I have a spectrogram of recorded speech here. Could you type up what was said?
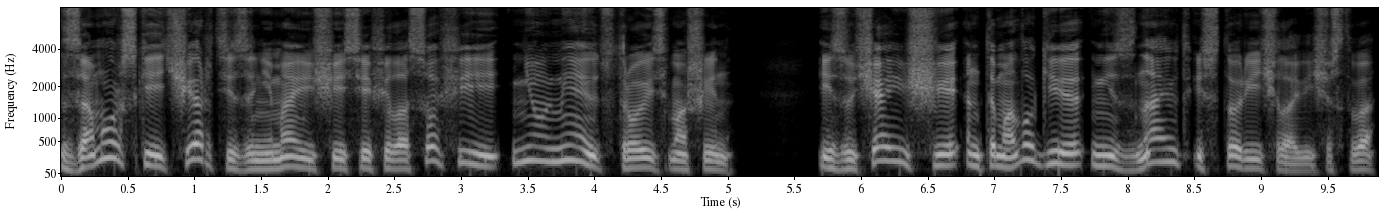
Заморские черти, занимающиеся философией, не умеют строить машин. Изучающие энтомологию не знают истории человечества.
